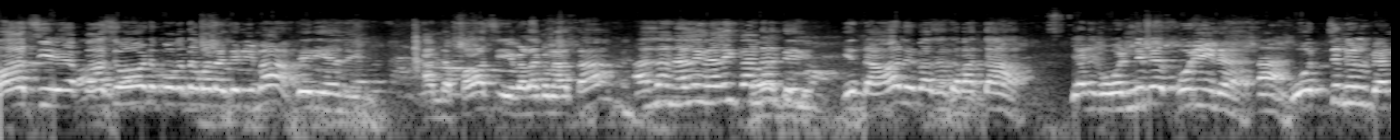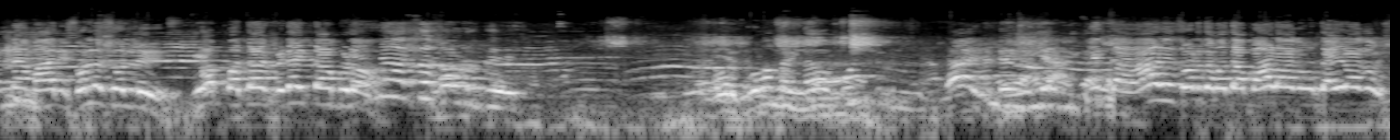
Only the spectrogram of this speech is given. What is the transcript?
பாசிய பாசோடு போகத்த பார்த்தா தெரியுமா? தெரியாது. அந்த பாசியை விளக்குனா தான் அதான் நல்ல வேலை கண்டா தெரியும். இந்த ஆளு பாசத்தை பார்த்தா எனக்கு ஒண்ணுமே புரியல. ஒரிஜினல் வெண்ணெய் மாதிரி சொல்ல சொல்லு. அப்பதான் விடை தாம்பூலம் என்ன அர்த்தம் சொல்றது? ஒரு குலம் என்ன இந்த ஆளு சொல்றத பார்த்தா பாலாகவும் தயிராகவும்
